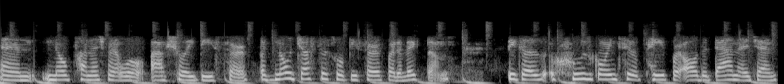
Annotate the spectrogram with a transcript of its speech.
and no punishment will actually be served. Like no justice will be served for the victims because who's going to pay for all the damage and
